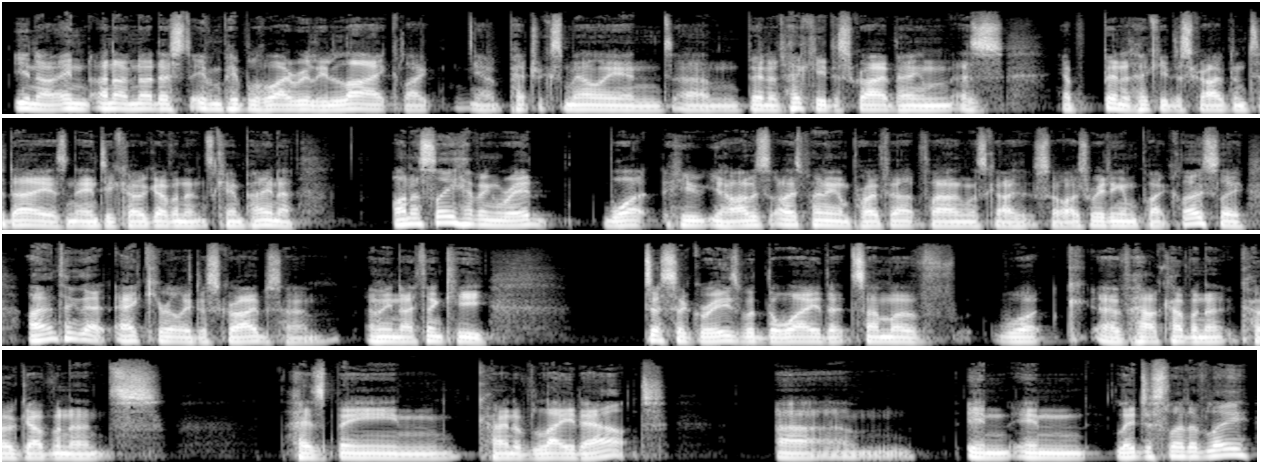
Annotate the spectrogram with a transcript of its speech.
you know, and, and I've noticed even people who I really like, like, you know, Patrick Smellie and um, Bernard Hickey, describe him as, you know, Bernard Hickey described him today as an anti co governance campaigner. Honestly, having read what he, you know, I was I was planning on profiling this guy, so I was reading him quite closely. I don't think that accurately describes him. I mean, I think he disagrees with the way that some of what of how covenant co-governance has been kind of laid out um, in in legislatively,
